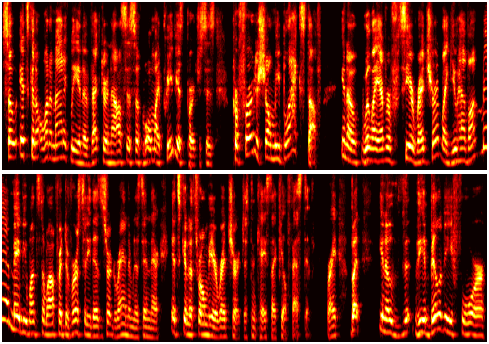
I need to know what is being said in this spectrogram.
So it's going to automatically, in a vector analysis of all my previous purchases, prefer to show me black stuff. You know, will I ever see a red shirt like you have on? Eh, maybe once in a while for diversity, there's a certain randomness in there. It's going to throw me a red shirt just in case I feel festive, right? But you know, the the ability for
